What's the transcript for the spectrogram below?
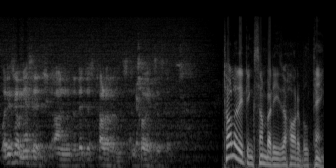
What is your message on religious tolerance and coexistence? Tolerating somebody is a horrible thing.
